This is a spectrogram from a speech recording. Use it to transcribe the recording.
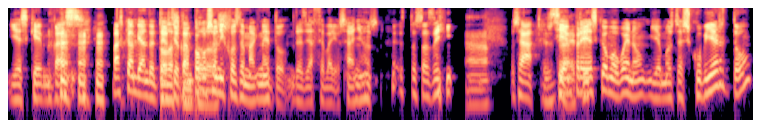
Y es que vas, vas cambiando el tercio. Tampoco son hijos de Magneto desde hace varios años. Esto es así. Ah, o sea, siempre es como, bueno, y hemos descubierto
